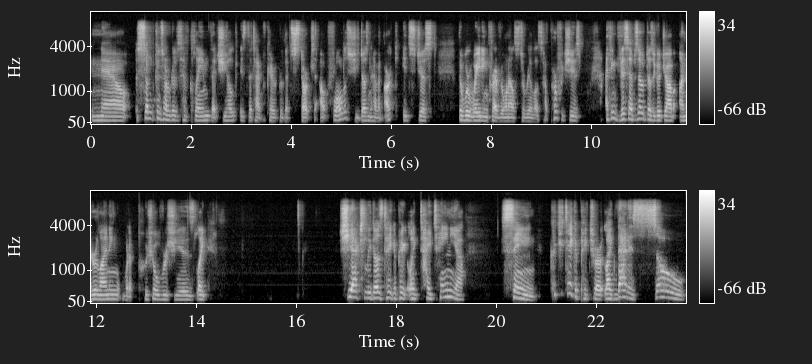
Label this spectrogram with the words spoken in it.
Now, some conservatives have claimed that She-Hulk is the type of character that starts out flawless. She doesn't have an arc. It's just that we're waiting for everyone else to realize how perfect she is. I think this episode does a good job underlining what a pushover she is. Like, she actually does take a picture, Like, Titania saying, could you take a picture? Like, that is so...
